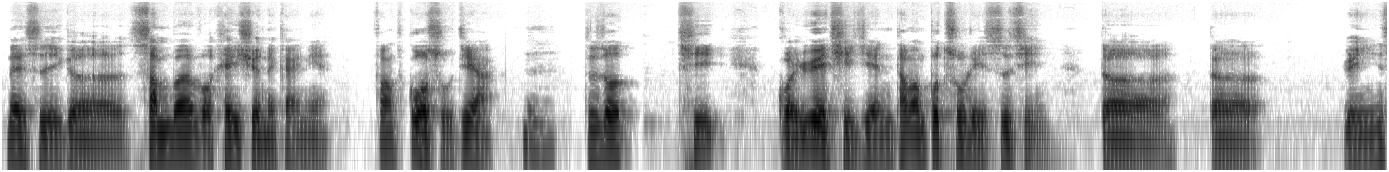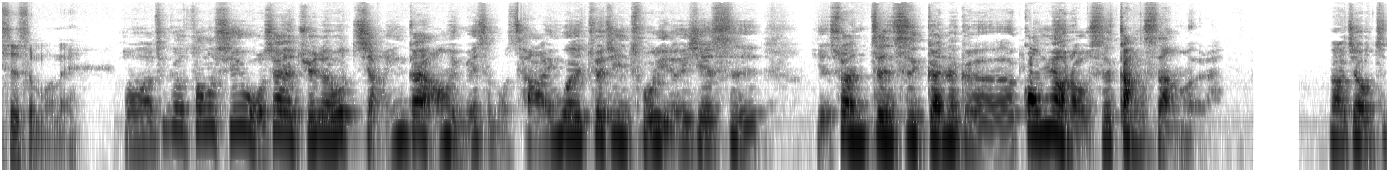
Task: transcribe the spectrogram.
类似一个 summer vacation 的概念，放过暑假。嗯，就是说七。鬼月期间，他们不处理事情的的原因是什么呢？哦，这个东西我现在觉得我讲应该好像也没什么差，因为最近处理的一些事也算正式跟那个公庙老师杠上了。那就直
